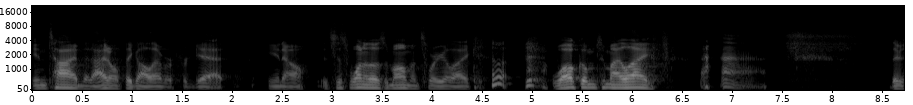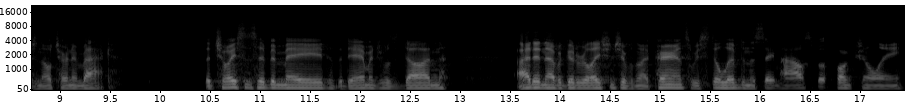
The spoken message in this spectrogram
in time that I don't think I'll ever forget. You know, it's just one of those moments where you're like, welcome to my life. There's no turning back. The choices had been made, the damage was done. I didn't have a good relationship with my parents. We still lived in the same house, but functionally,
